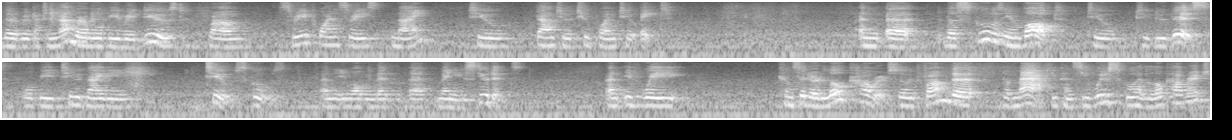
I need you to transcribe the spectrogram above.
the reduction number will be reduced from 3.39 to down to 2.28. And uh, the schools involved to, to do this will be 292 schools and involving that, that many students. And if we consider low coverage. So from the, the map, you can see which school has low coverage.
